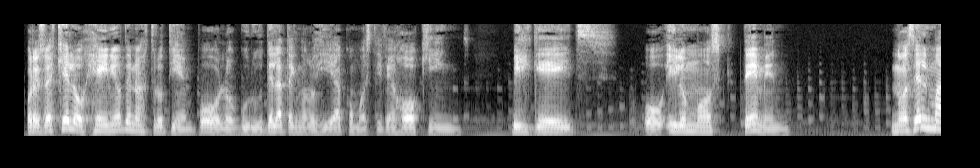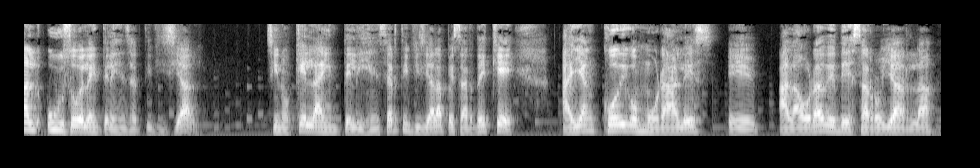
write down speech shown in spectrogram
Por eso es que los genios de nuestro tiempo, o los gurús de la tecnología como Stephen Hawking, Bill Gates o Elon Musk temen, no es el mal uso de la inteligencia artificial, sino que la inteligencia artificial, a pesar de que hayan códigos morales eh, a la hora de desarrollarla,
